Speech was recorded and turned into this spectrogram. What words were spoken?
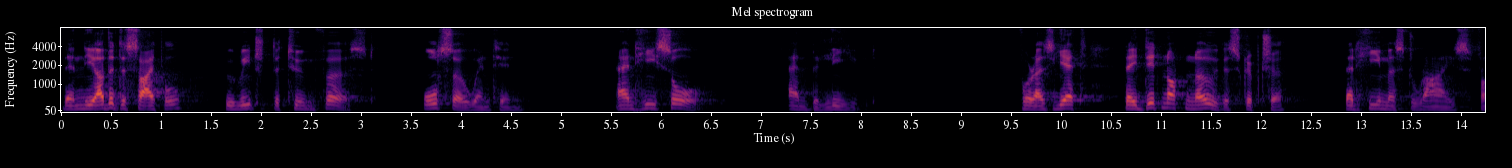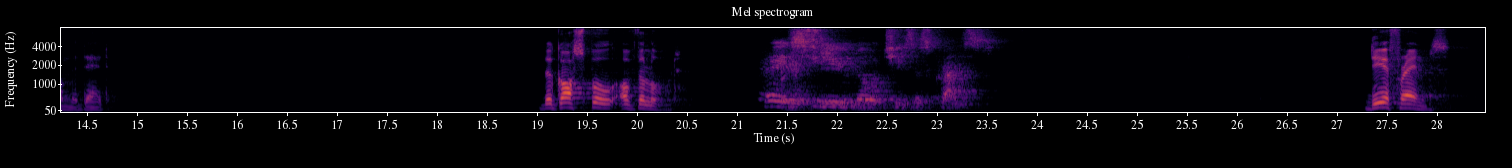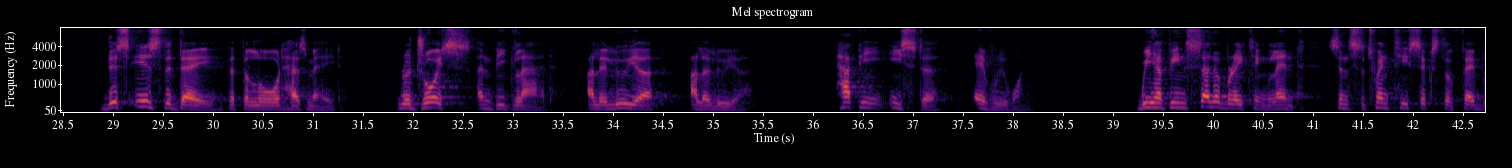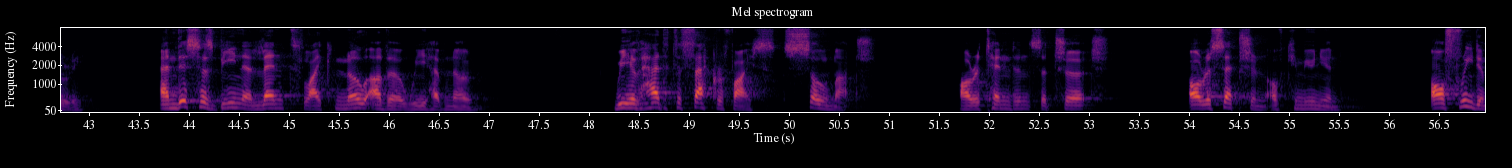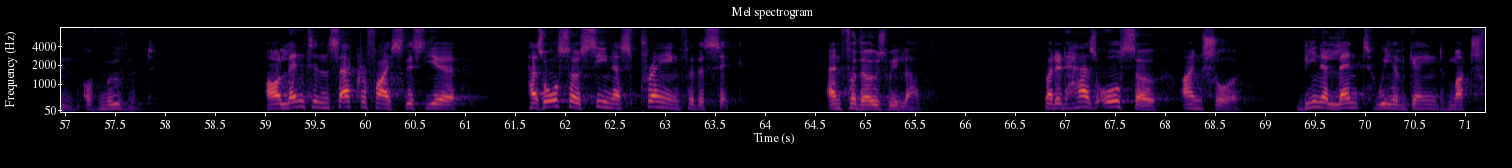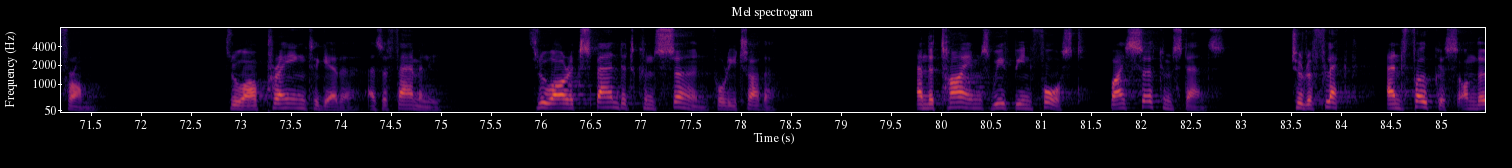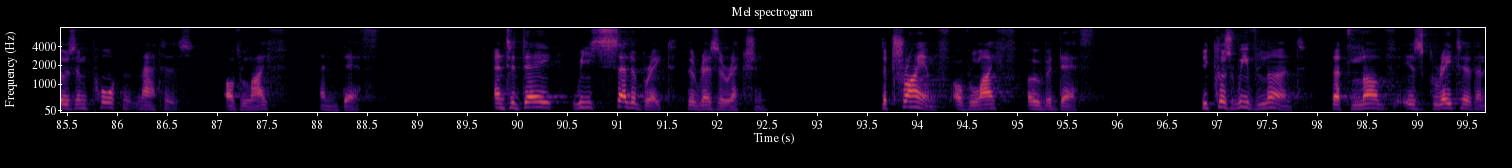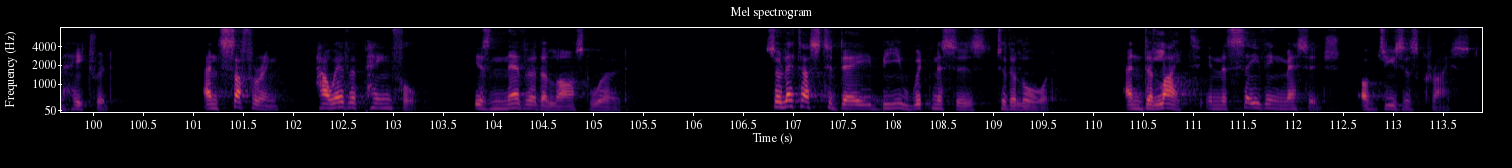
Then the other disciple, who reached the tomb first, also went in, and he saw and believed. For as yet they did not know the scripture that he must rise from the dead. The Gospel of the Lord. Praise to you, Lord Jesus Christ. Dear friends, this is the day that the Lord has made. Rejoice and be glad. Alleluia, Alleluia. Happy Easter, everyone. We have been celebrating Lent since the 26th of February, and this has been a Lent like no other we have known. We have had to sacrifice so much our attendance at church, our reception of communion, our freedom of movement. Our Lenten sacrifice this year has also seen us praying for the sick and for those we love. But it has also, I'm sure, been a Lent we have gained much from through our praying together as a family through our expanded concern for each other, and the times we've been forced by circumstance to reflect and focus on those important matters of life and death. And today we celebrate the resurrection, the triumph of life over death, because we've learnt that love is greater than hatred, and suffering, however painful, is never the last word. So let us today be witnesses to the Lord and delight in the saving message of Jesus Christ.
